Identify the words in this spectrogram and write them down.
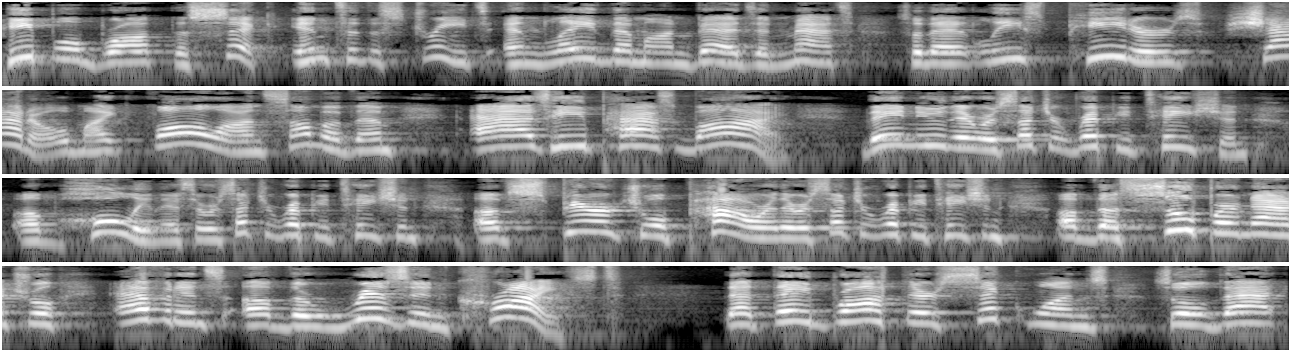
people brought the sick into the streets and laid them on beds and mats so that at least Peter's shadow might fall on some of them as he passed by. They knew there was such a reputation of holiness. There was such a reputation of spiritual power. There was such a reputation of the supernatural evidence of the risen Christ that they brought their sick ones so that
